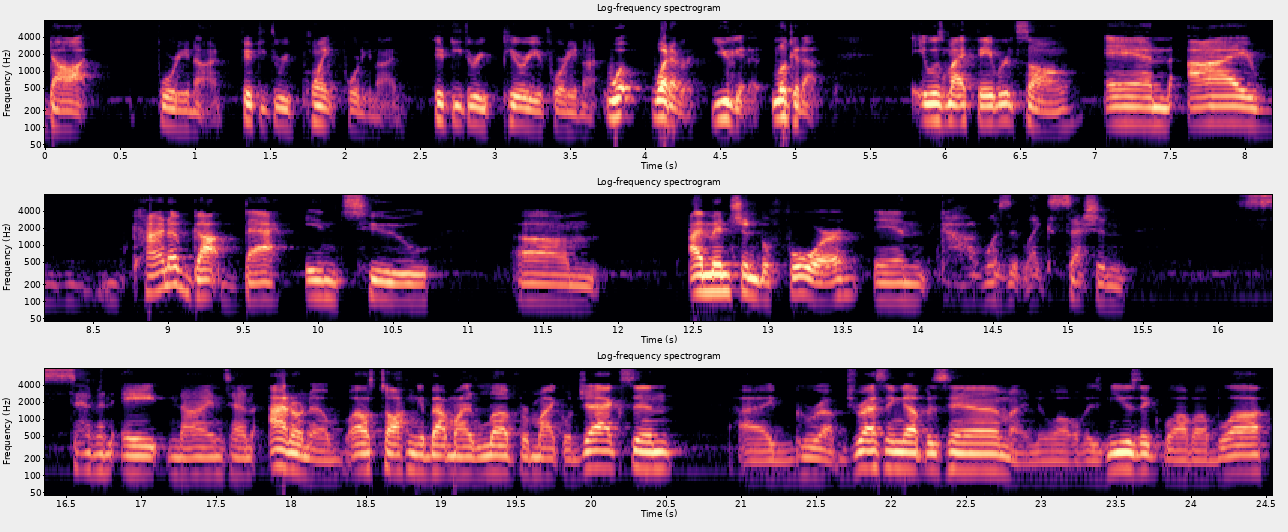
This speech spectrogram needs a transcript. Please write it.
dot 49 53.49 53 period 49 Wh- whatever. You get it. Look it up. It was my favorite song and i kind of got back into um, i mentioned before in god was it like session 7 8 9 10 i don't know. I was talking about my love for michael jackson. I grew up dressing up as him. I knew all of his music, blah, blah, blah.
